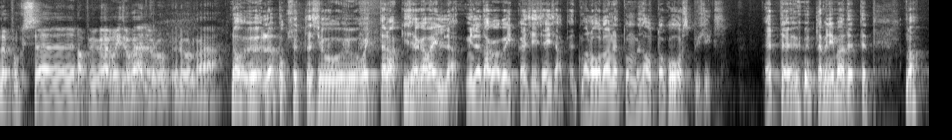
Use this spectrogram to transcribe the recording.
lõpuks äh, nopib ühe võidu ka üle, üle hulga aja. no lõpuks ütles ju Ott Tänak ise ka välja, mille taga kõik asi seisab, et ma loodan, et umbes auto koos püsiks. et ütleme niimoodi, et, et noh,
